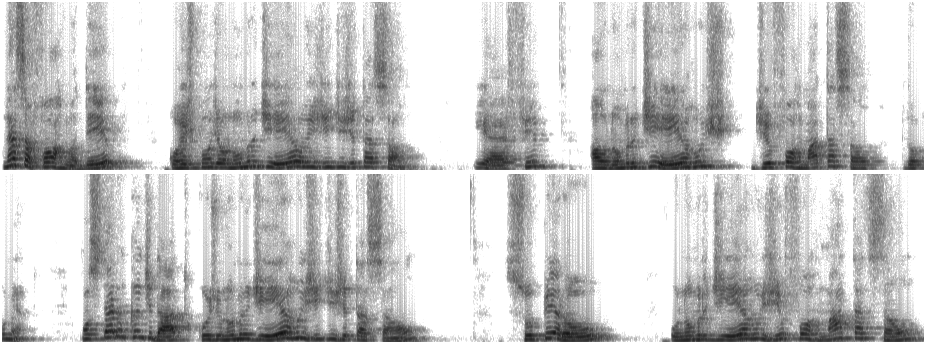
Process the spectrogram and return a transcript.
Nessa fórmula, D corresponde ao número de erros de digitação e F ao número de erros de formatação do documento. Considere um candidato cujo número de erros de digitação superou o número de erros de formatação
